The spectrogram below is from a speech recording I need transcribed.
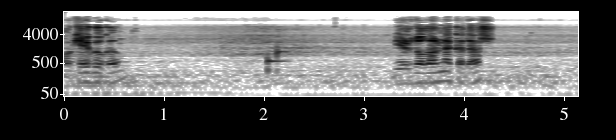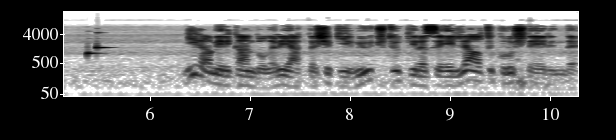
Okey Google. 1 dolar ne kadar? 1 Amerikan doları yaklaşık 23 Türk lirası 56 kuruş değerinde.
